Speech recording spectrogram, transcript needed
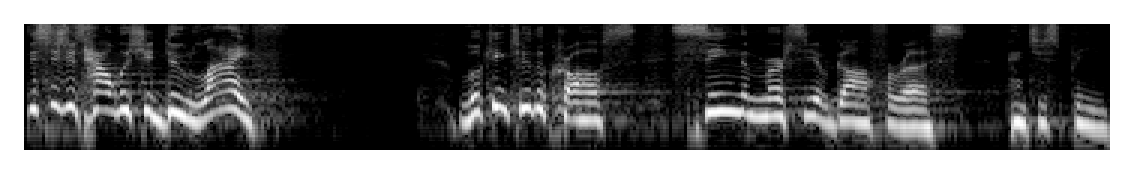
This is just how we should do life. Looking to the cross, seeing the mercy of God for us, and just being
